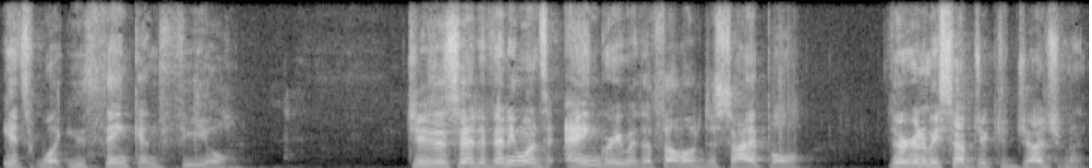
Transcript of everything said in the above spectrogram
it's what you think and feel. Jesus said, if anyone's angry with a fellow disciple, they're going to be subject to judgment.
